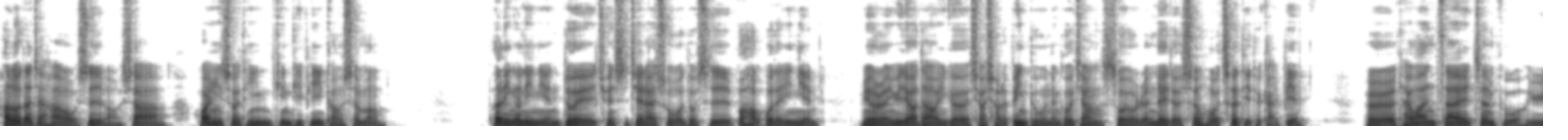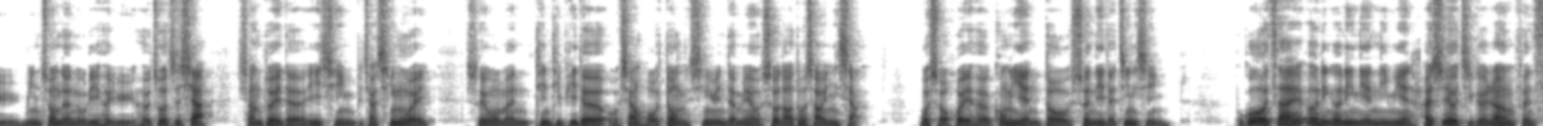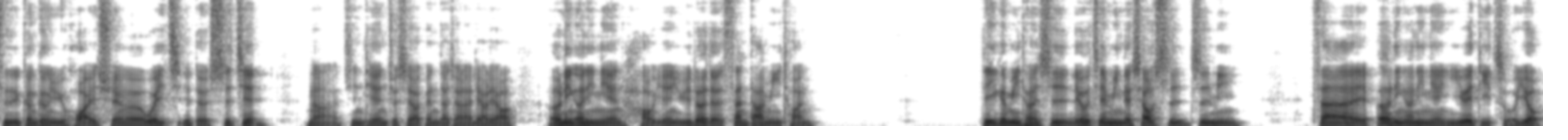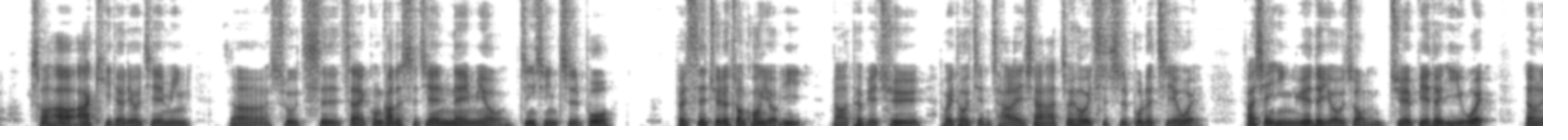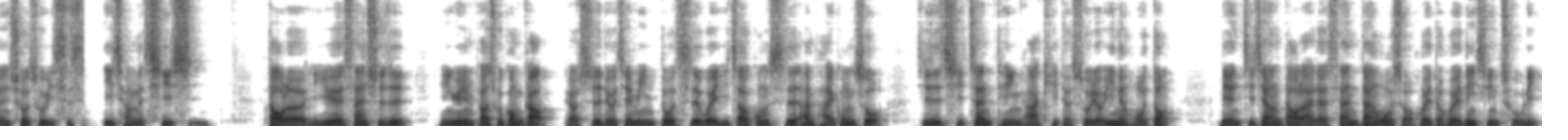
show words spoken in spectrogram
Hello，大家好，我是老沙，欢迎收听 TTP 搞什么。二零二零年对全世界来说都是不好过的一年，没有人预料到一个小小的病毒能够将所有人类的生活彻底的改变。而台湾在政府与民众的努力和与合作之下，相对的疫情比较轻微，所以我们 Team TP 的偶像活动幸运的没有受到多少影响，握手会和公演都顺利的进行。不过，在二零二零年里面，还是有几个让粉丝耿耿于怀、悬而未解的事件。那今天就是要跟大家来聊聊二零二零年好言娱乐的三大谜团。第一个谜团是刘杰明的消失之谜。在二零二零年一月底左右，绰号阿 K 的刘杰明，呃，数次在公告的时间内没有进行直播，粉丝觉得状况有异。然后特别去回头检查了一下他最后一次直播的结尾，发现隐约的有种诀别的意味，让人嗅出一丝丝异常的气息。到了一月三十日，营运发出公告，表示刘杰明多次未依照公司安排工作，即日起暂停阿 K 的所有艺能活动，连即将到来的三单握手会都会另行处理。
